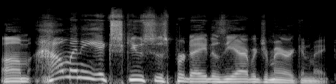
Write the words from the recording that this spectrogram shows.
Um, how many excuses per day does the average American make?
